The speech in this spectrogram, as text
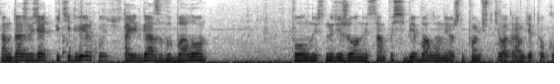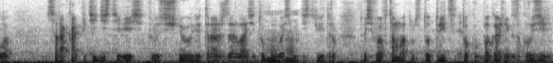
там даже взять пятидверку, стоит газовый баллон, полный снаряженный, сам по себе баллон, я уж не помню, что килограмм где-то около 40-50 весит, плюс еще литраж залазит, около 80 литров. То есть в автоматом 130 только в багажник загрузили.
